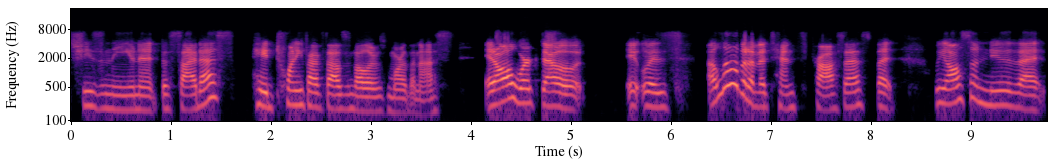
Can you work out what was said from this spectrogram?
she's in the unit beside us, paid $25,000 more than us. It all worked out. It was a little bit of a tense process, but we also knew that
